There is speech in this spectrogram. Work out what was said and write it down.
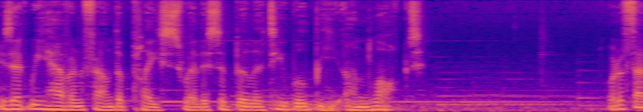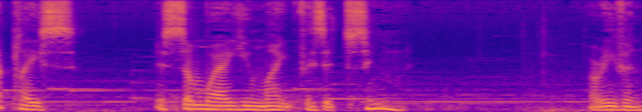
is that we haven't found the place where this ability will be unlocked. What if that place is somewhere you might visit soon? Or even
